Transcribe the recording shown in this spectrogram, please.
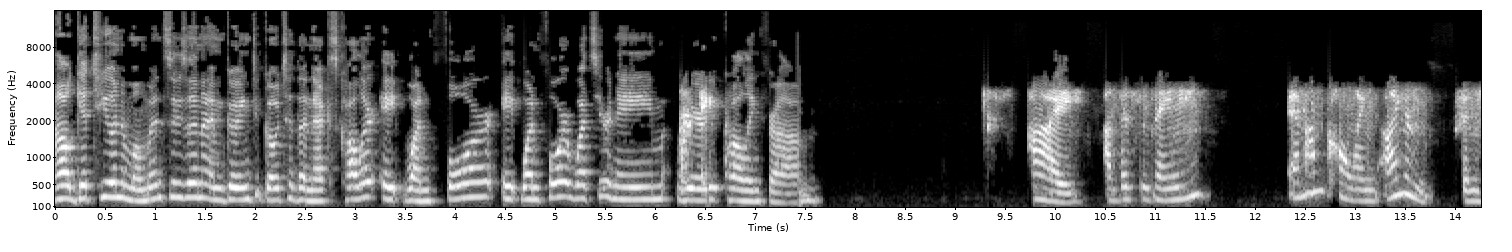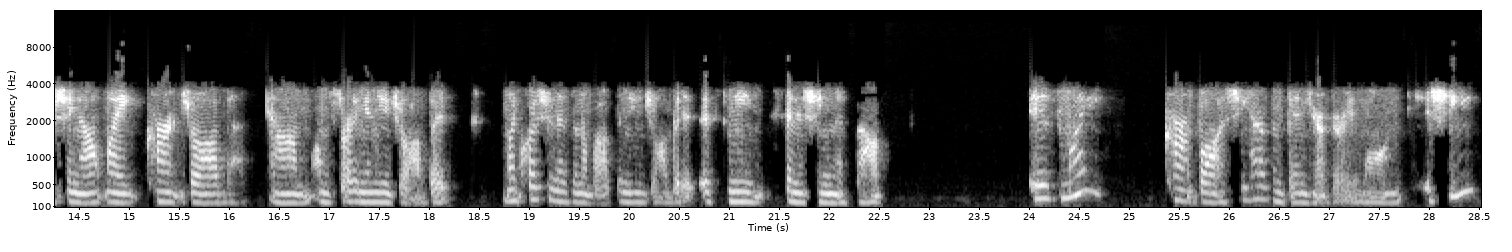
I'll get to you in a moment, Susan. I'm going to go to the next caller, 814. 814, what's your name? Where are you calling from? Hi, uh, this is Amy, and I'm calling. I am finishing out my current job. Um, I'm starting a new job, but my question isn't about the new job, but it, it's me finishing this out. Is my current boss, she hasn't been here very long, is she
